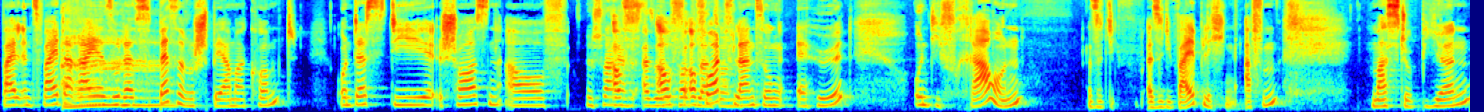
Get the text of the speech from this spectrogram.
weil in zweiter ah. Reihe so das bessere Sperma kommt und dass die Chancen auf, auf, also auf, Fortpflanzung. auf Fortpflanzung erhöht. Und die Frauen, also die, also die weiblichen Affen, masturbieren,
